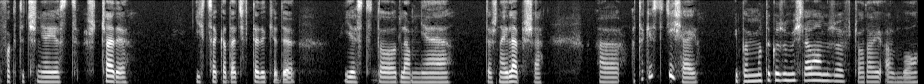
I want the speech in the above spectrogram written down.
faktycznie jest szczery i chcę gadać wtedy, kiedy jest to dla mnie też najlepsze. Y, a tak jest dzisiaj. I pomimo tego, że myślałam, że wczoraj albo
